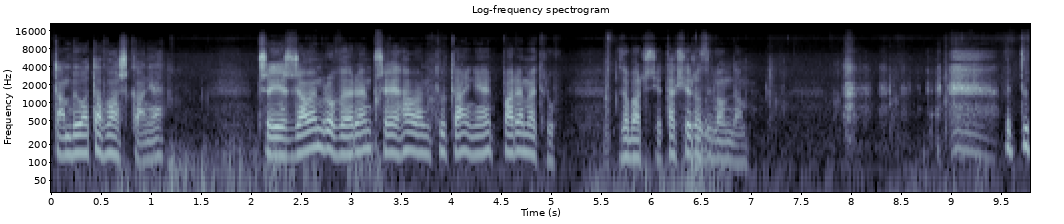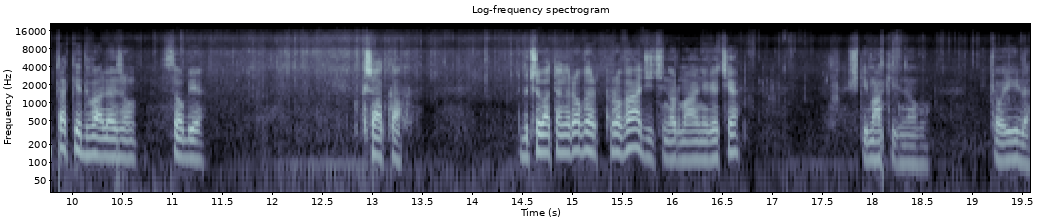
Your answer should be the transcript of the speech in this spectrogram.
Tam była ta ważka, nie? Przejeżdżałem rowerem, przejechałem tutaj, nie? Parę metrów. Zobaczcie, tak się rozglądam. Tu takie dwa leżą sobie w krzakach. By trzeba ten rower prowadzić normalnie, wiecie? Ślimaki znowu. To ile?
